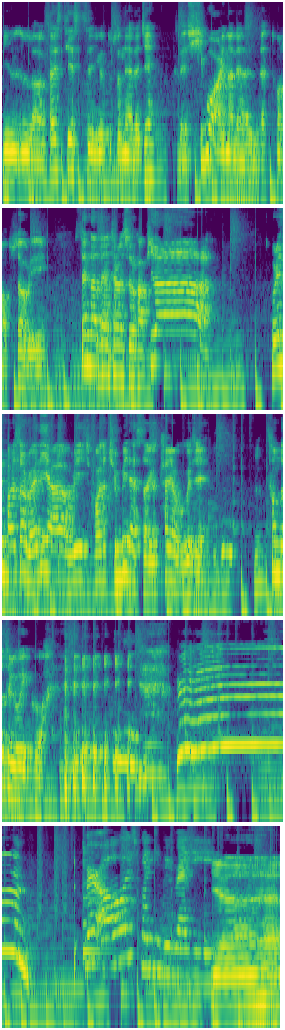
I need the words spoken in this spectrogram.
일러 페스티스 이것도 돈 내야 되지? 그래, 15알이나 내야 되는데 돈 없어 우리. 스탠다드 엔트런스로 갑시다. 우리는 벌써 레디야. 우리 벌써 준비됐어. 이거 타려고 그지? 응? 손도 들고 있고. going to be ready. Yeah,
